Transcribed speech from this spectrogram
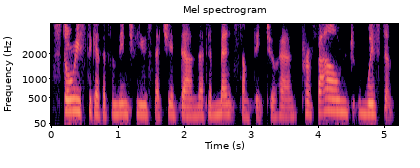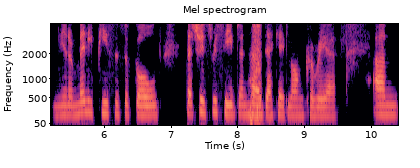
stories together from interviews that she had done that had meant something to her and profound wisdom, you know, many pieces of gold that she's received in her decade long career. Um,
